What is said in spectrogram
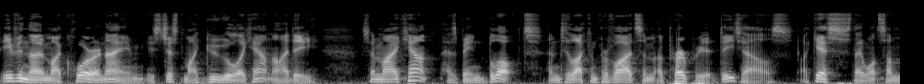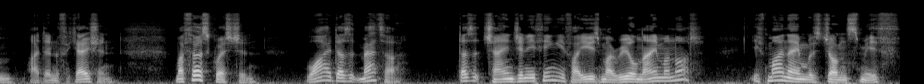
even though my Quora name is just my Google account ID. So my account has been blocked until I can provide some appropriate details. I guess they want some identification. My first question, why does it matter? Does it change anything if I use my real name or not? If my name was John Smith,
